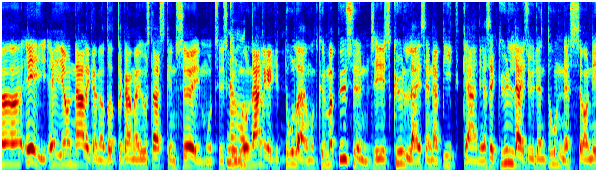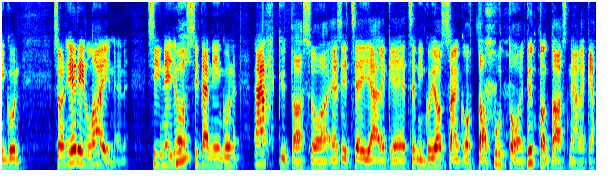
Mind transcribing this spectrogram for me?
Öö, ei, ei ole nälkä. No totta kai mä just äsken söin, mutta siis No no, kyllä mut- mulla nälkäkin tulee. Mutta kyllä mä pysyn siis kylläisenä pitkään. Ja se kylläisyyden tunne, se on, niin kuin, se on erilainen. Siinä ei ole Niin. sitä niin kuin ähkytasoa ja sitten sen jälkeen, että se niin kuin jossain kohtaa putoo, että nyt on taas nälkä.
